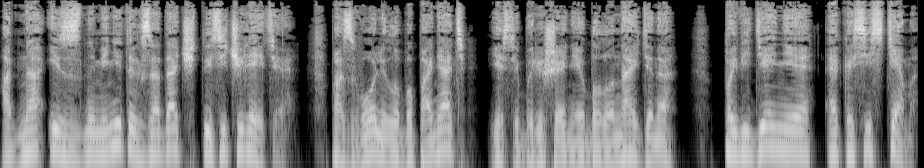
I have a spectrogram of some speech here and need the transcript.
одна из знаменитых задач тысячелетия, позволила бы понять, если бы решение было найдено, поведение экосистемы.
